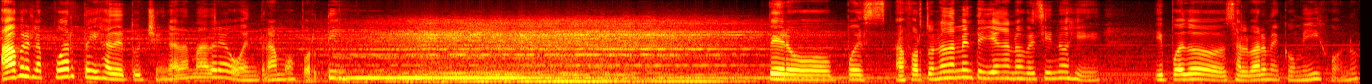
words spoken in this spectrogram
abre la puerta, hija de tu chingada madre, o entramos por ti. Pero pues afortunadamente llegan los vecinos y, puedo salvarme con mi hijo, ¿no?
